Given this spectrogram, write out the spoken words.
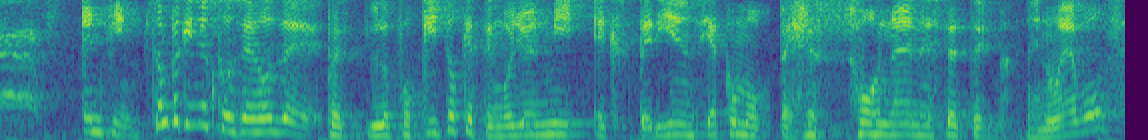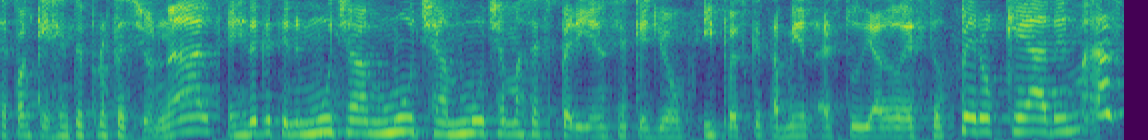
En fin, son pequeños consejos de pues lo poquito que tengo yo en mi experiencia como persona en este tema. De nuevo, sepan que hay gente profesional, hay gente que tiene mucha, mucha, mucha más experiencia que yo y pues que también ha estudiado esto, pero que además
